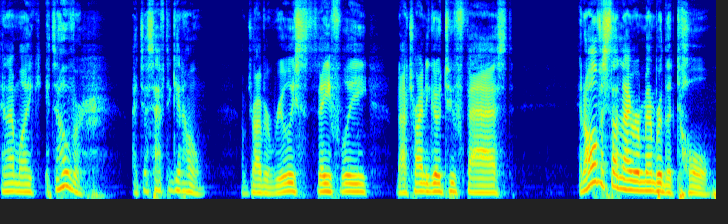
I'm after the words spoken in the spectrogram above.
and I'm like, it's over. I just have to get home. I'm driving really safely, not trying to go too fast. And all of a sudden, I remember the toll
